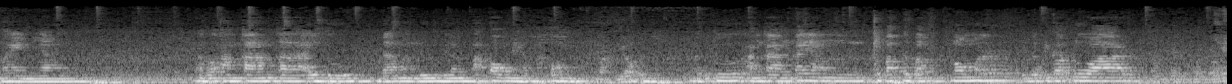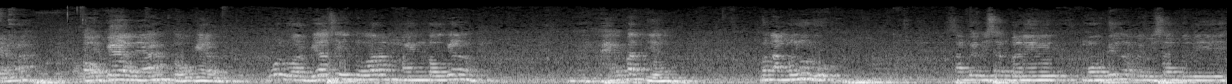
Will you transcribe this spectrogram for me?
main yang angka-angka itu zaman dulu bilang pakong ya pakong. Itu angka-angka yang tebak-tebak nomor tiba-tiba keluar. Ya, togel ya togel. Wah luar biasa itu orang main togel. Hebat ya. Menang melulu. Sampai bisa beli mobil sampai bisa beli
